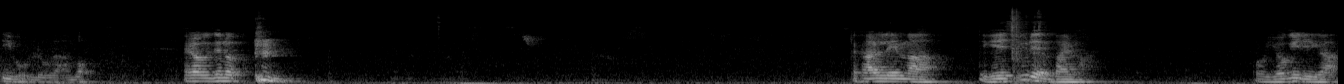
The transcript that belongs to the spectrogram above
သိဖို့လိုတာပေါ့အဲ့တော့ဦးဇင်းတို့တခါလေးမှာတကယ်ရှုတဲ့အပိုင်းမှာဟိုယောဂီတွေကဦး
